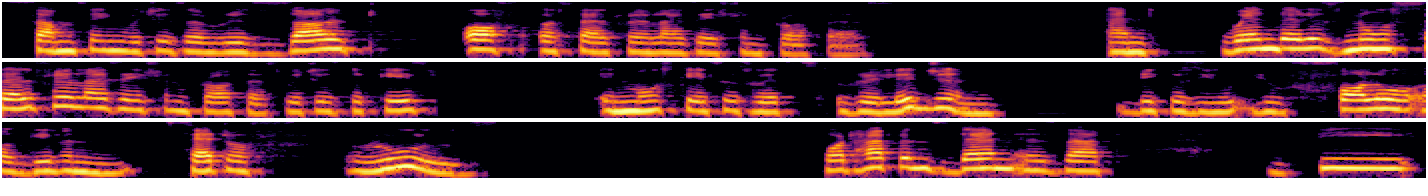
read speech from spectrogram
something which is a result of a self-realization process. And when there is no self-realization process, which is the case in most cases with religion, because you, you follow a given set of rules what happens then is that the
